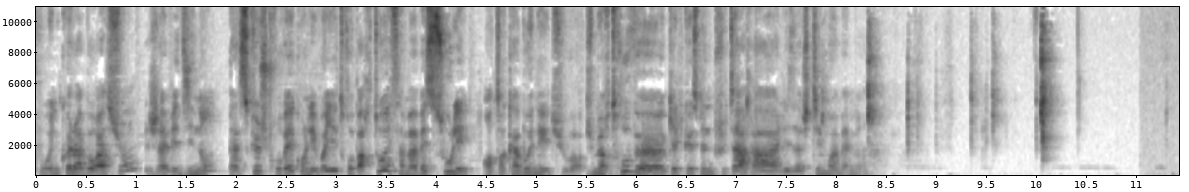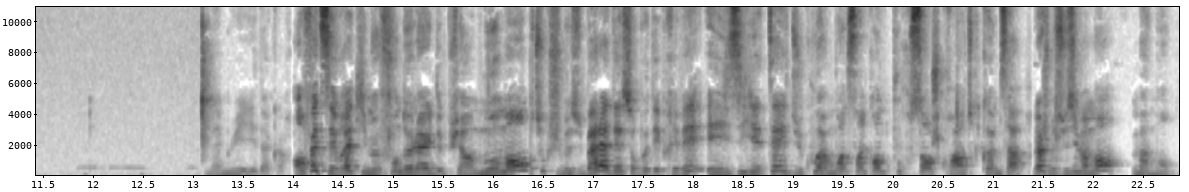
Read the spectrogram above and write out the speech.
pour une collaboration. J'avais dit non parce que je trouvais qu'on les voyait trop partout et ça m'avait saoulé en tant qu'abonné, tu vois. Je me retrouve euh, quelques semaines plus tard à les acheter moi-même. Même lui, il est d'accord. En fait, c'est vrai qu'ils me font de l'œil depuis un moment. Surtout que je me suis baladée sur Beauté Privée et ils y étaient du coup à moins 50%, je crois, un truc comme ça. Là, je me suis dit, maman, maman,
